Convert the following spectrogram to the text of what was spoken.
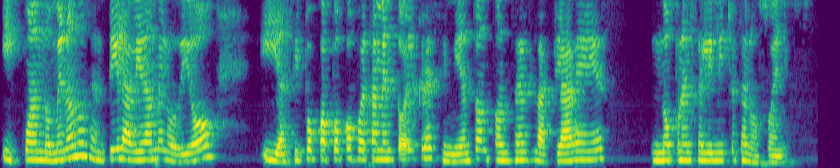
Y cuando menos lo sentí, la vida me lo dio y así poco a poco fue también todo el crecimiento. Entonces la clave es no ponerse límites en los sueños.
